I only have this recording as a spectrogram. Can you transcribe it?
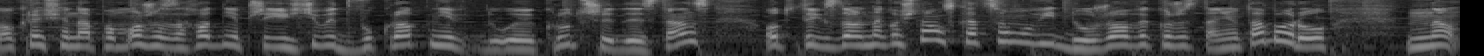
okresie na Pomorze Zachodnie przejeździły dwukrotnie y, krótszy dystans od tych z Dolnego Śląska, co mówi dużo o wykorzystaniu taboru. No,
